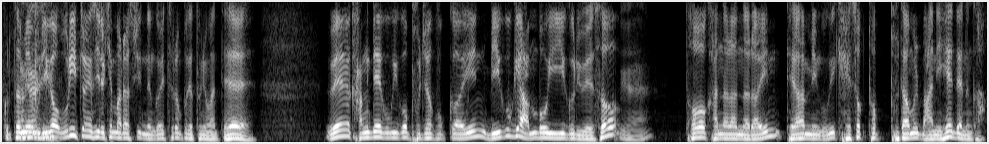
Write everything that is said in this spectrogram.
그렇다면 당연히. 우리가 우리 입장에서 이렇게 말할 수 있는 거예요. 트럼프 대통령한테 왜 강대국이고 부자 국가인 미국의 안보 이익을 위해서 예. 더 가난한 나라인 대한민국이 계속 더 부담을 많이 해야 되는가?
